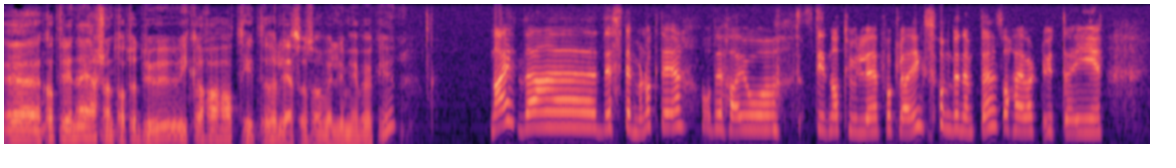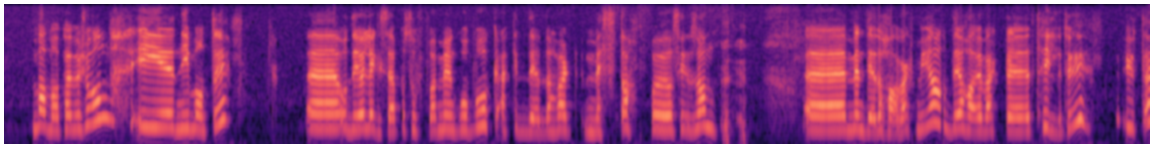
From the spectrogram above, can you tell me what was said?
Eh, Katrine, jeg skjønte at du ikke har hatt tid til å lese så veldig mye bøker. Nei, det, det stemmer nok det. Og det har jo sin naturlige forklaring, som du nevnte. Så har jeg vært ute i mammapermisjon i ni måneder. Eh, og det å legge seg på sofaen med en god bok er ikke det det har vært mest av, for å si det sånn. Eh, men det det har vært mye av, det har jo vært eh, trilletur ute.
